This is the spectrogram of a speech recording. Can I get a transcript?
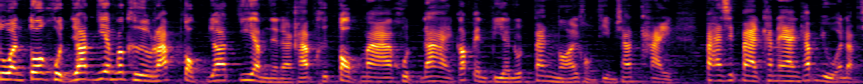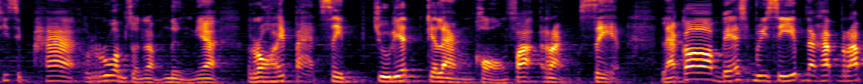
ส่วนตัวขุดยอดเยี่ยมก็คือรับตบยอดเยี่ยมเนี่ยนะครับ คือตบมาขุดได้ก็เป็นปียนุชแป้นน้อยของทีมชาติไทย 88 คะแนนครับ อยู่อันดับที่ 15 ร่วมส่วนอันดับ1เนี่ย180 จูเลียตเกลังของฝรั่งเศส แล้วก็ Best Receive นะครับ รับ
